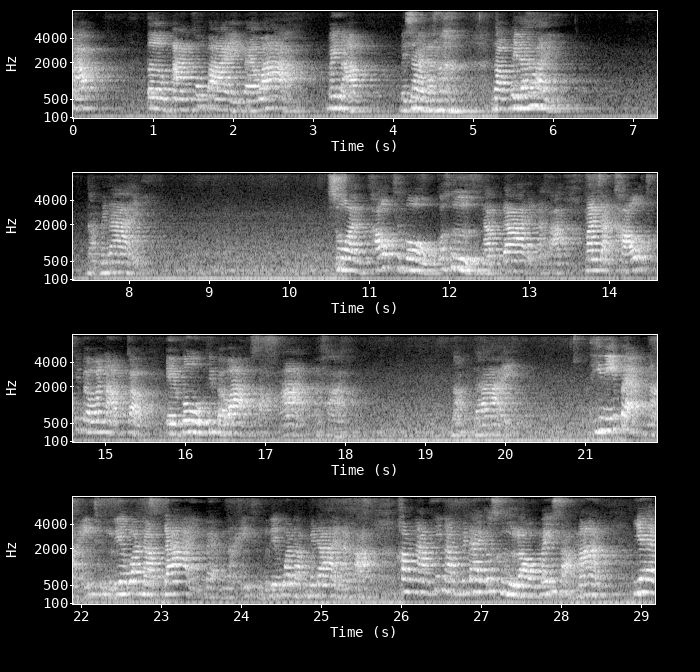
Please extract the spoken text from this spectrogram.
นับ เติม un เข้าไป แปลว่า ไม่นับ ไม่ใช่นะคะ นับไม่ได้ นับไม่ได้ ส่วน countable ก็คือนับได้นะคะ มาจาก count ที่แปลว่านับกับ able ที่แปลว่าสามารถนะคะนับได้ ทีนี้แบบไหนถึงเรียกว่านับได้ แบบไหนถึงเรียกว่านับไม่ได้นะคะคำนับที่นับไม่ได้ก็คือเราไม่สามารถแยก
